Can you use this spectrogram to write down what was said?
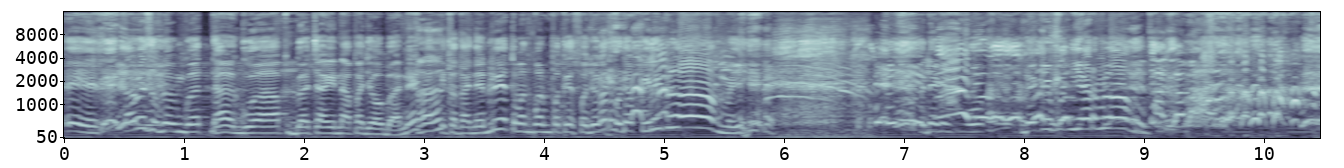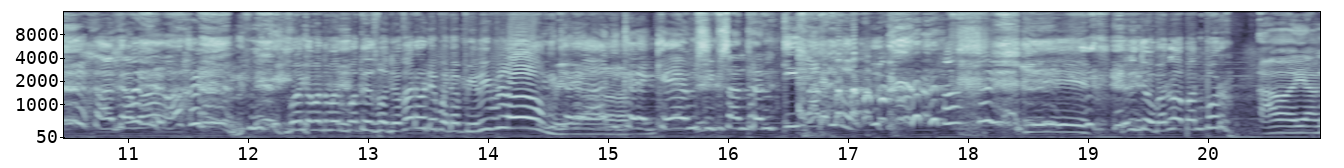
eh, tapi sebelum gua uh, gua bacain apa jawabannya, Hah? kita tanya dulu ya teman-teman podcast pojokan udah pilih belum? Iya. udah kayak udah kayak penyiar belum? Kagak mau. Kagak mau. Buat teman-teman podcast pojokan udah pada pilih belum? Kayak Iya. aja kayak KMC pesantren kilat lu. Iya, iya, iya. Jadi jawaban lu apaan Pur? Ah, yang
